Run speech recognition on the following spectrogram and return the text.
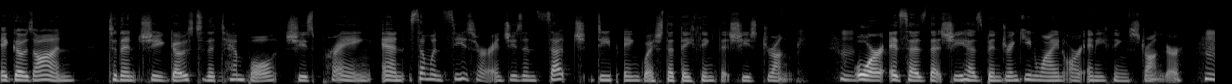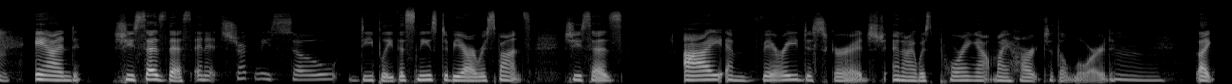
it goes on to then she goes to the temple, she's praying, and someone sees her and she's in such deep anguish that they think that she's drunk. Hmm. Or it says that she has been drinking wine or anything stronger. Hmm. And she says this, and it struck me so deeply. This needs to be our response. She says, I am very discouraged, and I was pouring out my heart to the Lord. Hmm. Like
